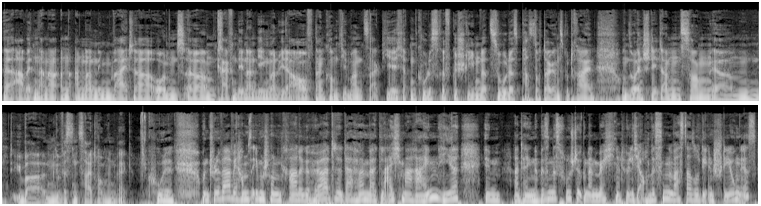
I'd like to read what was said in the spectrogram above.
äh, arbeiten an, an, anderen Dingen weiter und ähm, greifen den dann irgendwann wieder auf. Dann kommt jemand, sagt, hier, ich habe ein cooles Riff geschrieben dazu, das passt doch da ganz gut rein. Und so entsteht dann ein Song ähm, über einen gewissen Zeitraum hinweg. Cool. Und River, wir haben es eben schon gerade gehört, da hören wir gleich mal rein hier im Antenne Business Frühstück und dann möchte ich natürlich auch wissen, was da so die Entstehung ist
